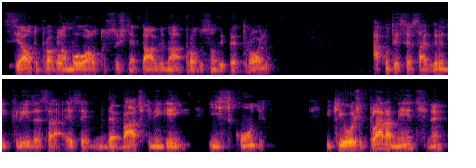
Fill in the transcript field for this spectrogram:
se autoproclamou autossustentável na produção de petróleo, aconteceu essa grande crise, essa, esse debate que ninguém esconde e que hoje claramente, né,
